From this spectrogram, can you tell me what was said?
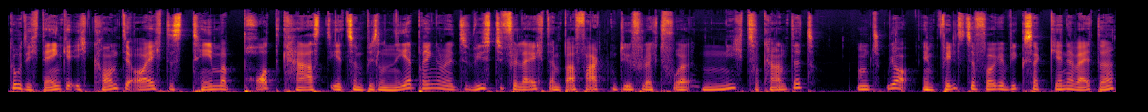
Gut, ich denke, ich konnte euch das Thema Podcast jetzt ein bisschen näher bringen und jetzt wisst ihr vielleicht ein paar Fakten, die ihr vielleicht vorher nicht so kanntet. Und ja, empfehlt die Folge, wie gesagt, gerne weiter,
